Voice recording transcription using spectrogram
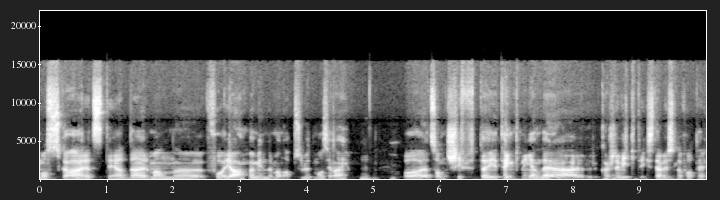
Moss skal være et sted der man får ja, med mindre man absolutt må si nei. Mm. Og et sånt skifte i tenkningen, det er kanskje det viktigste jeg har lyst til å få til.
